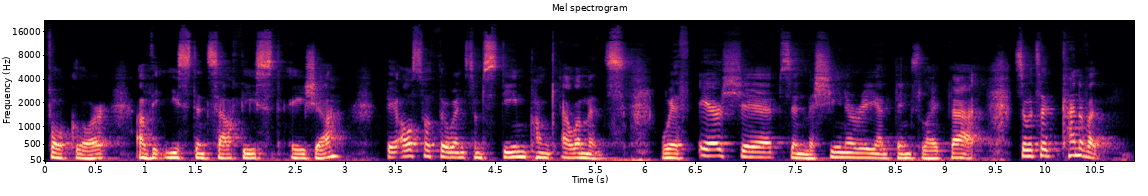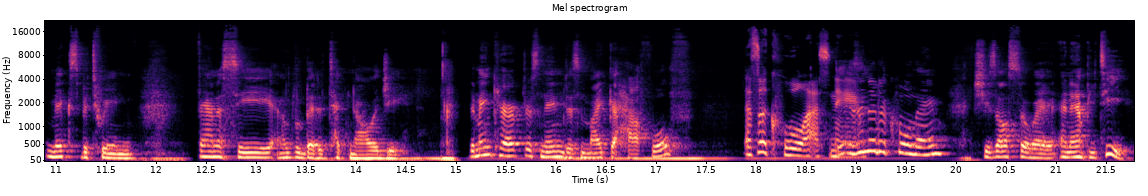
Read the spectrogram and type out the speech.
folklore of the East and Southeast Asia. They also throw in some steampunk elements with airships and machinery and things like that. So, it's a kind of a mix between fantasy and a little bit of technology. The main character's named is Maika Halfwolf. That's a cool ass name Isn't it a cool name? She's also a, an amputee.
